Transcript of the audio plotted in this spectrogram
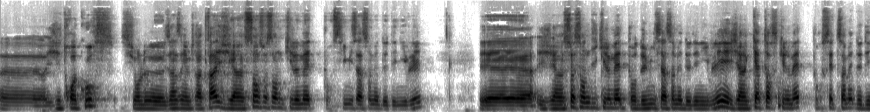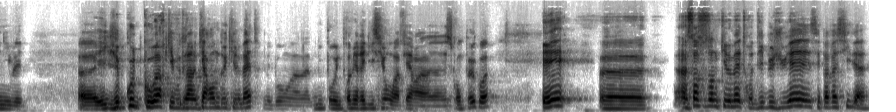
euh, j'ai trois courses sur le Zinzin Ultra Trail. J'ai un 160 km pour 6500 mètres de dénivelé. j'ai un 70 km pour 2500 mètres de dénivelé et j'ai un 14 km pour 700 mètres de dénivelé. J'ai beaucoup de coureurs qui voudraient un 42 km, mais bon, nous pour une première édition, on va faire ce qu'on peut, quoi. Et un 160 km début juillet, c'est pas facile.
